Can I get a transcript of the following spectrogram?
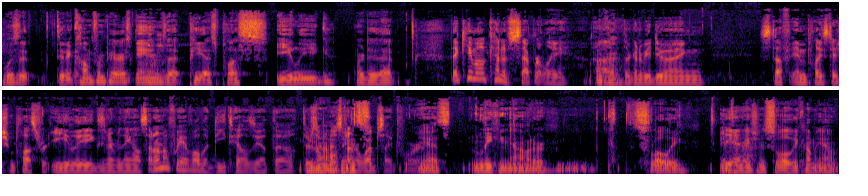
Was it? Did it come from Paris Games at PS Plus E League, or did that? That came out kind of separately. Uh, they're going to be doing stuff in PlayStation Plus for e leagues and everything else. I don't know if we have all the details yet, though. There's No, a post on our website for it. Yeah, it's leaking out or slowly. Yeah. Information is slowly coming out.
